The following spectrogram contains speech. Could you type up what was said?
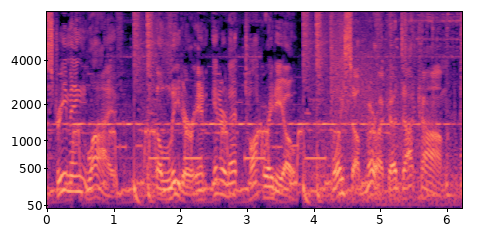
Streaming live, the leader in Internet Talk Radio, VoiceAmerica.com.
